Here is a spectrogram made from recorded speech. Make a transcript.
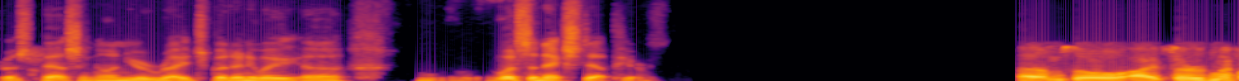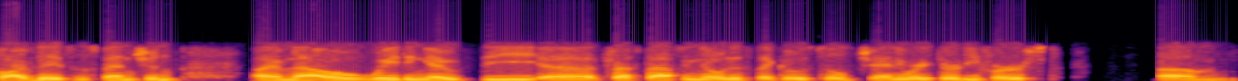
trespassing on your rights, but anyway, uh, what's the next step here? Um, so I've served my five day suspension. I am now waiting out the uh, trespassing notice that goes till January 31st. Um,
